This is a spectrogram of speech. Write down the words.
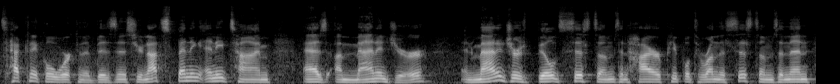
technical work in the business. You're not spending any time as a manager. And managers build systems and hire people to run the systems. And then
